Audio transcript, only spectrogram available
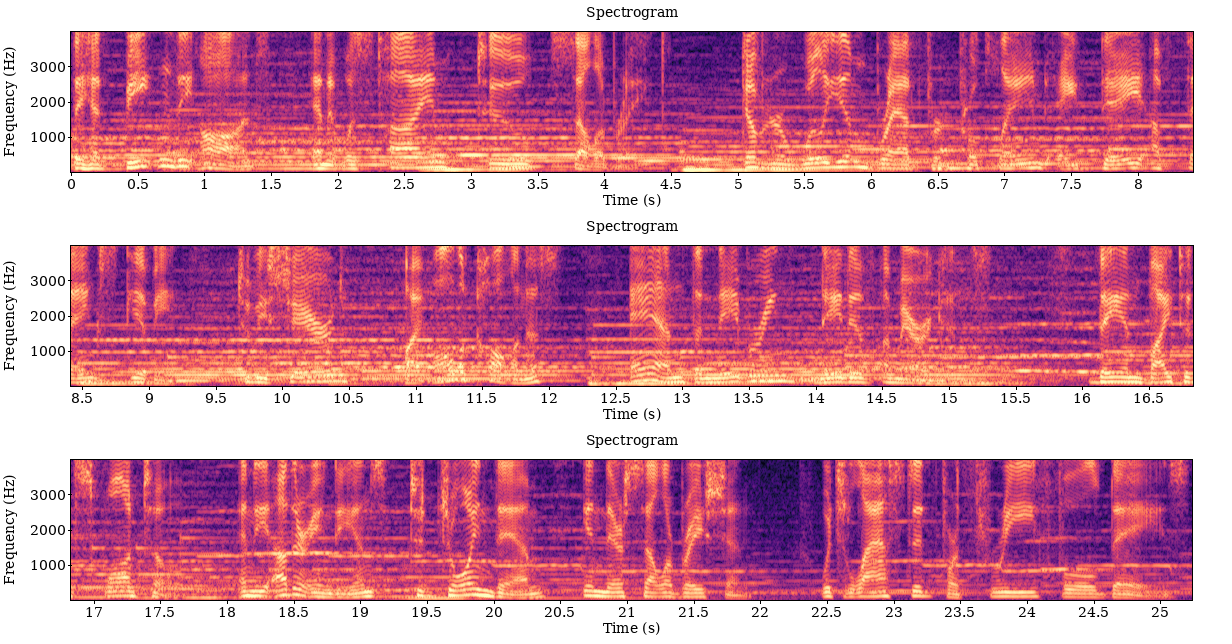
They had beaten the odds, and it was time to celebrate. Governor William Bradford proclaimed a day of thanksgiving to be shared by all the colonists and the neighboring Native Americans. They invited Squanto and the other Indians to join them in their celebration, which lasted for three full days.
